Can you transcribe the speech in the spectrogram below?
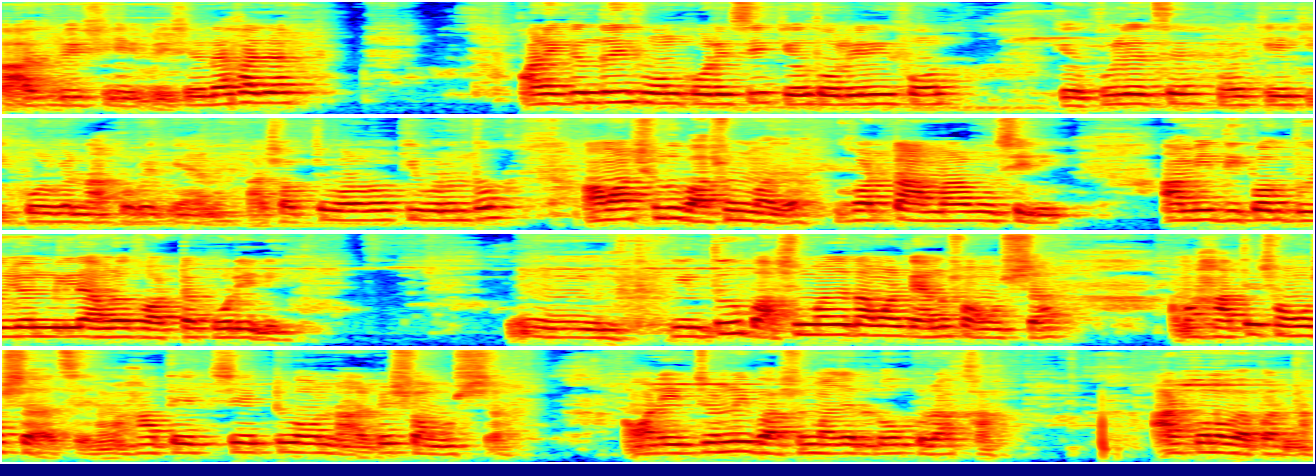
কাজ বেশি বেশি, দেখা যাক। অনেকজনদেরই ফোন করেছি, কেউ তোলেনি ফোন কেউ তুলেছে, এবার কে কী করবে না করবে কে আর সবচেয়ে বড় কথা কী বলুন তো, আমার শুধু বাসন মাজা, ঘরটা আমরা মুছিনি। আমি, দীপক দুজন মিলে আমরা ঘরটা করে নিই কিন্তু বাসন মাজাটা আমার কেন সমস্যা? আমার হাতে সমস্যা আছে, আমার হাতে হচ্ছে একটু আমার নার্ভের সমস্যা। আমার এর জন্যই বাসন মাজার লোক রাখা, আর কোনো ব্যাপার না।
